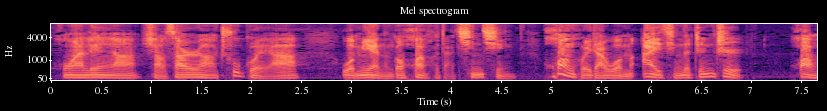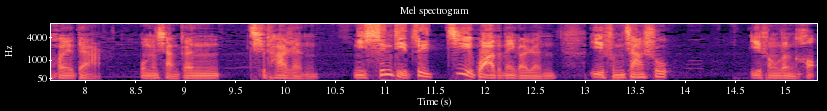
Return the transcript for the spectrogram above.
婚外恋呀、小三儿啊、出轨啊，我们也能够换回点亲情。”换回点我们爱情的真挚，换回点我们想跟其他人，你心底最记挂的那个人，一封家书，一封问候。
